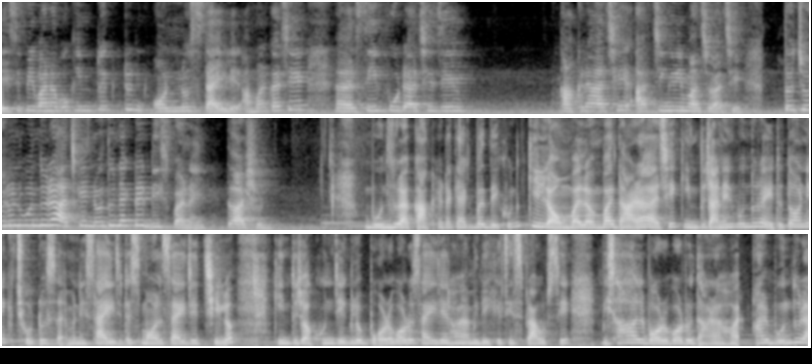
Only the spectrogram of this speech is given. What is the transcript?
রেসিপি বানাবো, কিন্তু একটু অন্য স্টাইলের আমার কাছে সি ফুড আছে যে কাঁকড়া আছে, আর চিংড়ি মাছও আছে। তো চলুন বন্ধুরা, আজকে নতুন একটা ডিশ বানাই। তো আসুন। বন্ধুরা, কাঁকড়াটাকে একবার দেখুন, কি লম্বা লম্বা দাঁড়া আছে। কিন্তু জানেন বন্ধুরা, এটা তো অনেক ছোট মানে সাইজ এটা স্মল সাইজের ছিল। কিন্তু যখন যেগুলো বড় বড় সাইজের হয়, আমি দেখেছি স্প্রাউটসে বিশাল বড় বড় দাঁড়া হয়। আর বন্ধুরা,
